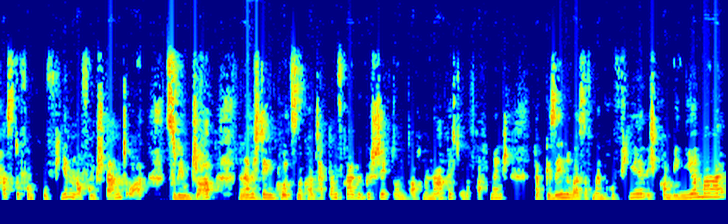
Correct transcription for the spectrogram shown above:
passte vom Profil und auch vom Standort zu dem Job. Dann habe ich mhm. denen kurz eine Kontaktanfrage geschickt und auch eine Nachricht und gefragt, Mensch, ich habe gesehen, du warst auf meinem Profil, ich kombiniere mal,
